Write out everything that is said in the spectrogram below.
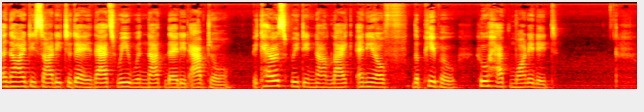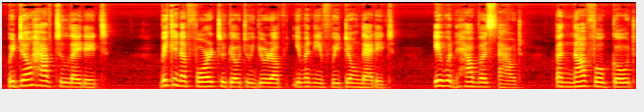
and I decided today that we would not let it after all, because we did not like any of the people who have wanted it. We don't have to let it. We can afford to go to Europe even if we don't let it. It would help us out, but not for gold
